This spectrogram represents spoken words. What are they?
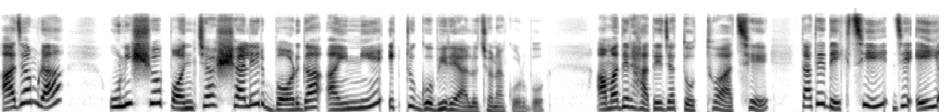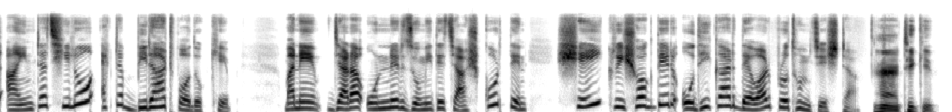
আজ আমরা উনিশশো পঞ্চাশ সালের বর্গা আইন নিয়ে একটু গভীরে আলোচনা করব। আমাদের হাতে যা তথ্য আছে, তাতে দেখছি যে এই আইনটা ছিল একটা বিরাট পদক্ষেপ। মানে যারা অন্যের জমিতে চাষ করতেন, সেই কৃষকদের অধিকার দেওয়ার প্রথম চেষ্টা। হ্যাঁ ঠিকই।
